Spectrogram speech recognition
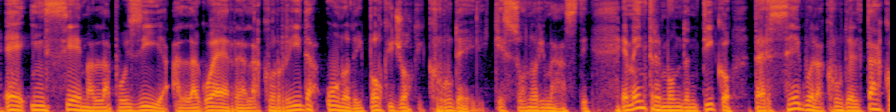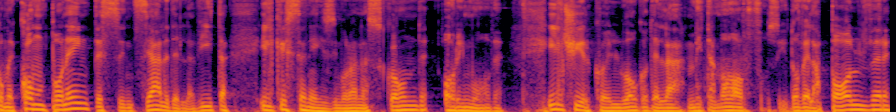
è insieme alla poesia, alla guerra e alla corrida uno dei pochi giochi crudeli che sono rimasti e mentre il mondo antico persegue la crudeltà come componente essenziale della vita, il cristianesimo la nasconde o rimuove. Il circo è il luogo della metamorfosi, dove la polvere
